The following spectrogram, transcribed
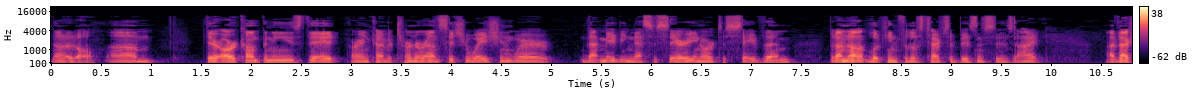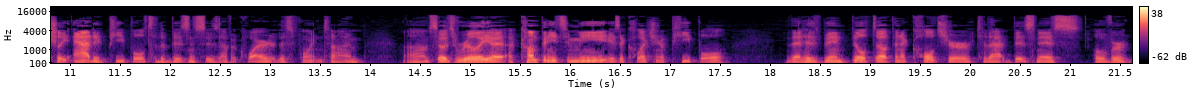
Not at all. Um, there are companies that are in kind of a turnaround situation where that may be necessary in order to save them, but I'm not looking for those types of businesses. I, I've actually added people to the businesses I've acquired at this point in time. Um, so it's really a, a company to me is a collection of people that has been built up in a culture to that business over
